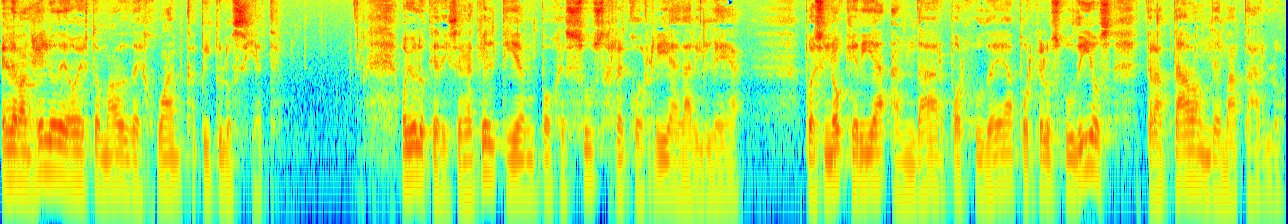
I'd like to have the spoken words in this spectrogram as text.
El Evangelio de hoy es tomado de Juan capítulo 7. Oye lo que dice, en aquel tiempo Jesús recorría Galilea, pues no quería andar por Judea porque los judíos trataban de matarlo.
